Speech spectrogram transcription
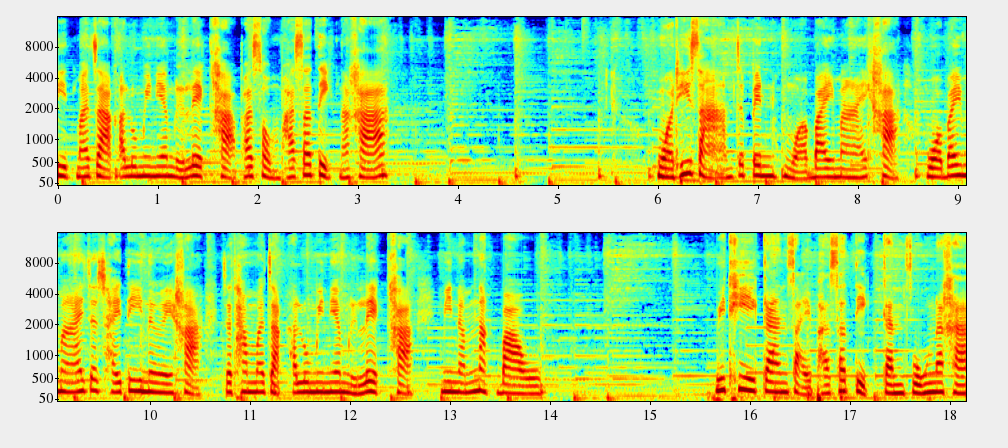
ลิตมาจากอลูมิเนียมหรือเหล็กค่ะ ผสมพลาสติกนะคะ หัวที่ 3 จะเป็นหัวใบไม้ค่ะ หัวใบไม้จะใช้ตีเนยค่ะ จะทำมาจากอลูมิเนียมหรือเหล็กค่ะ มีน้ำหนักเบา วิธีการใส่พลาสติกกันฟุ้งนะคะ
